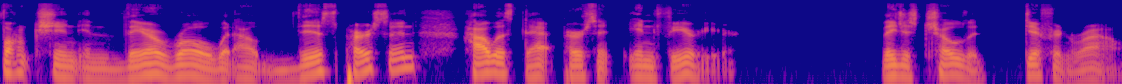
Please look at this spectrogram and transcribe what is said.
function in their role without this person how is that person inferior they just chose a different route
